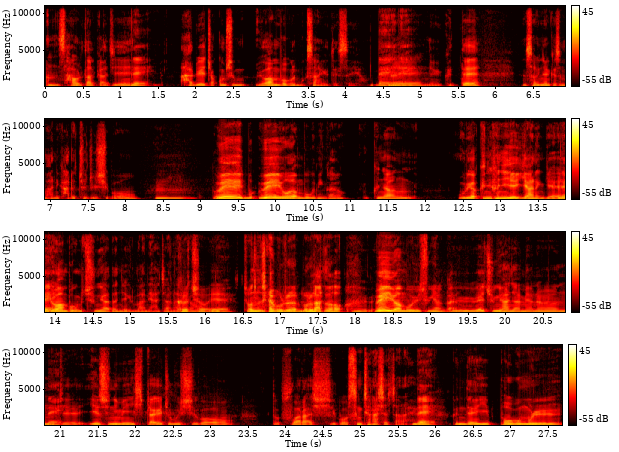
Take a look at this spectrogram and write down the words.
한 4월 달까지 네, 하루에 조금씩 요한복음을 묵상하게 됐어요. 네, 네. 네. 네, 그때 성령께서 많이 가르쳐 주시고 음, 또 왜왜 요한복음인가요? 그냥 우리가 그냥 흔히 얘기하는 게 네. 요한복음이 중요하다는 얘기를 많이 하잖아요. 그렇죠. 예. 저는 잘 몰라, 몰라서 음, 왜 요한복음이 중요한가요? 그 왜 중요하냐면은 네. 이제 예수님이 십자가에 죽으시고 또 부활하시고 승천하셨잖아요. 네, 근데 이 복음을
